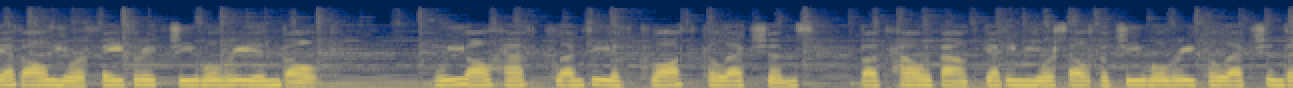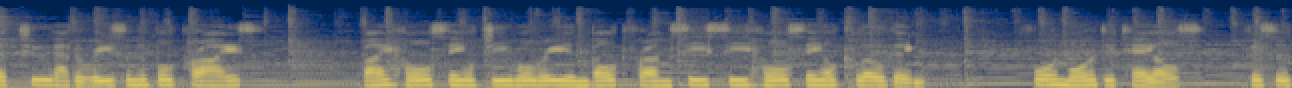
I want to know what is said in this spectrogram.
Get all your favorite jewelry in bulk. We all have plenty of cloth collections, but how about getting yourself a jewelry collection that too at a reasonable price? Buy wholesale jewelry in bulk from CC Wholesale Clothing. For more details, visit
